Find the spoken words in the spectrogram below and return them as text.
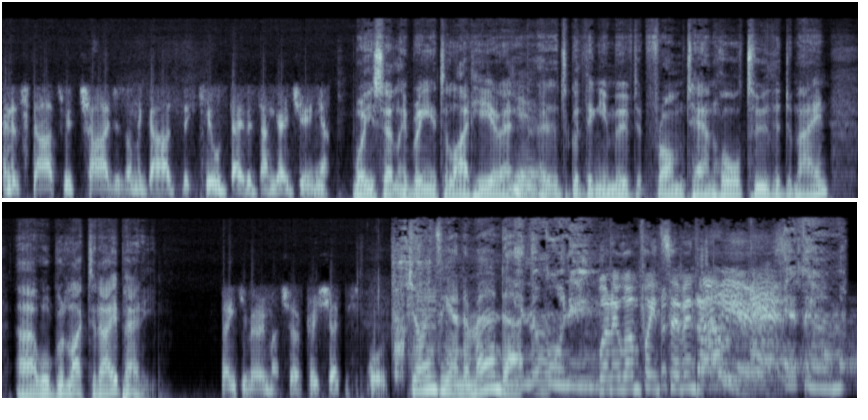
And it starts with charges on the guards that killed David Dungay Jr. Well, you're certainly bringing it to light here, and Yeah. uh, it's a good thing you moved it from Town Hall to the Domain. Uh, well, good luck today, Paddy. Thank you very much. I appreciate the support. Jonesy and Amanda. In the morning. 101.7 W. FM.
